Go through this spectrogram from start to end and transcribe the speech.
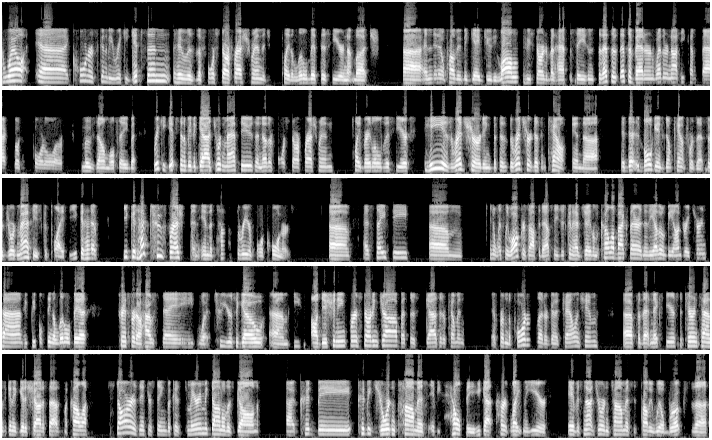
Well, uh, corner it's going to be Rickey Gibson, who is the four-star freshman that just played a little bit this year, not much. Uh, and then it'll probably be Gabe Jeudy-Lally, who started about half the season. So that's a that's a veteran. Whether or not he comes back, goes to the portal, or moves on, we'll see. But Rickey Gibson will be the guy. Jordan Matthews, another four-star freshman, played very little this year. He is redshirting, but the, the red shirt doesn't count in uh, it, do- bowl games. Don't count towards that. So Jordan Matthews could play. So you could have you could have two freshmen in the top three or four corners. Um, at safety, um, you know, Wesley Walker's opted out, so you're just going to have Jaylen McCollough back there, and then the other one be Andre Turrentine, who people seen a little bit. Transferred to Ohio State, what, two years ago. Um, he's auditioning for a starting job, but there's guys that are coming from the portal that are going to challenge him uh, for that next year. So Turrentine's going to get a shot aside McCollough. Star is interesting because Tamari McDonald is gone. Uh, could be could be Jourdan Thomas if he's healthy. He got hurt late in the year. If it's not Jourdan Thomas, it's probably Will Brooks, the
